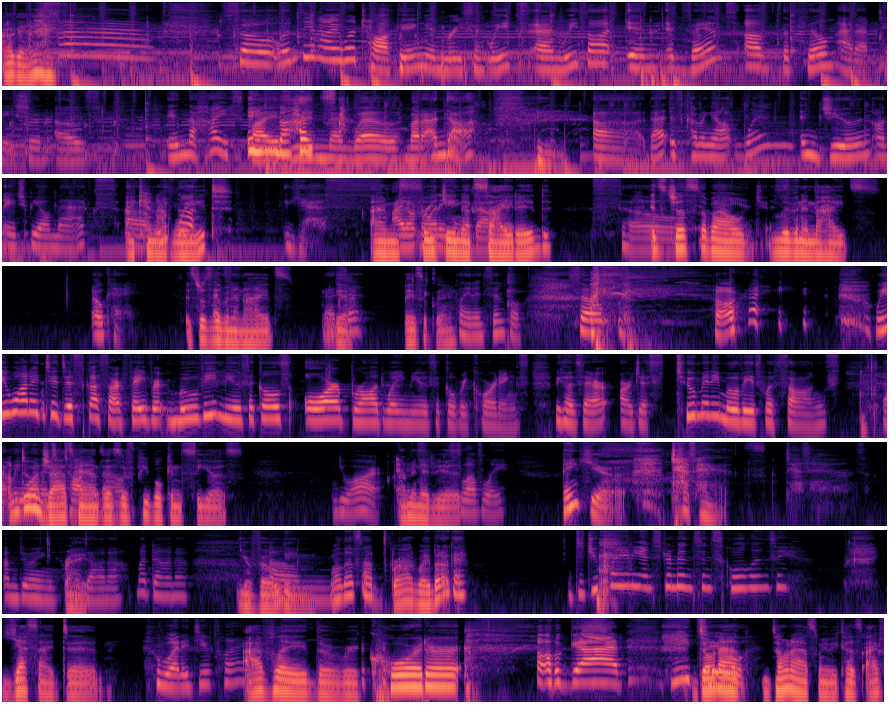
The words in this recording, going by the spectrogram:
Okay. So, Lindsay and I were talking in recent weeks, and we thought in advance of the film adaptation of In the Heights In by the Heights. Manuel Miranda. Uh, that is coming out when? In June on HBO Max. I Uh, we cannot thought- wait. Yes. I'm I don't know anything freaking about it, excited. so It's just about living in the heights. Okay, It's just That's living it. in the heights, that's Yeah. it. basically. plain and simple. So, all right. We wanted to discuss our favorite movie musicals or Broadway musical recordings because there are just too many movies with songs that I'm doing jazz hands as if people can see us. you are. I'm an idiot. It's lovely. Thank you. Jazz hands. Jazz hands. I'm doing Right. Madonna. Madonna. You're voguing. Um, well, that's not Broadway, but okay. Did you play any instruments in school, Lindsay? Yes, I did. What did you play? I played the recorder. oh God, me too. don't ask, don't ask me because I.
